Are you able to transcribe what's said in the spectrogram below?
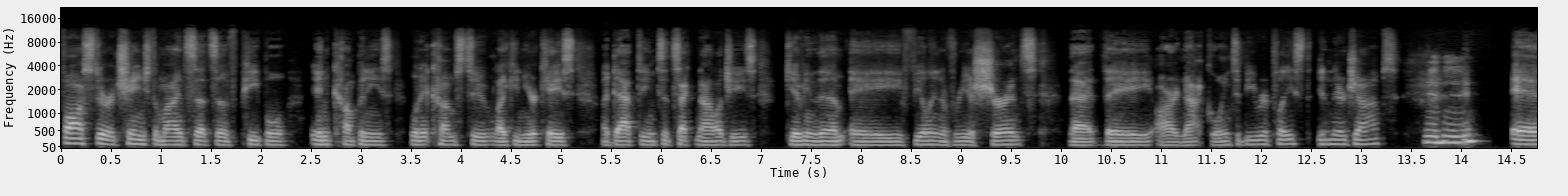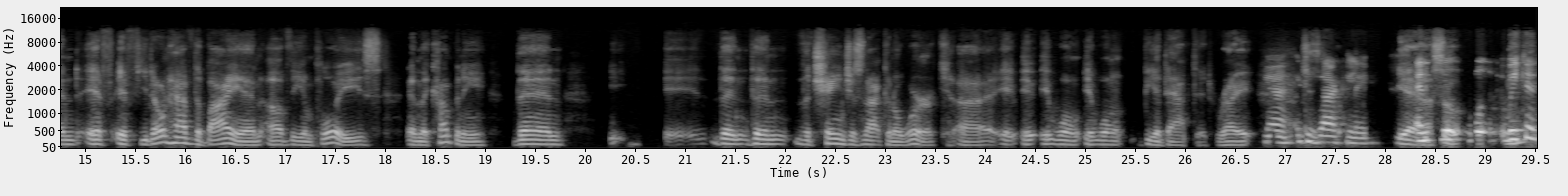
foster or change the mindsets of people in companies when it comes to, like in your case, adapting to technologies, giving them a feeling of reassurance that they are not going to be replaced in their jobs. Mm-hmm. And if if you don't have the buy-in of the employees and the company, then then then the change is not going to work. Uh, it, it, it won't it won't be adapted, right? Yeah, exactly. Yeah. And so, so we mm-hmm. can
